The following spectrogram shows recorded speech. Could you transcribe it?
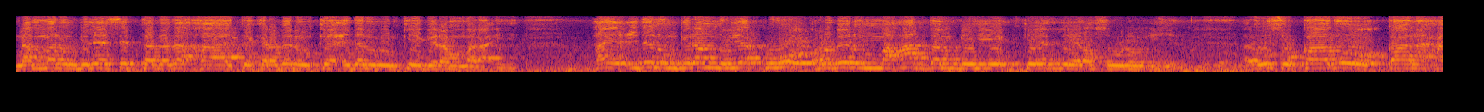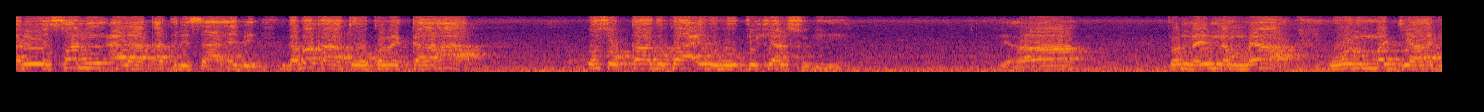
نما نقول ستة دخا تكربن كعدن من كي جرم مرأي. هاي عدن جرم يكو ربن محدا به يكي رسوله إيه. وسكادو كان حريصا على قتل صاحبه. دبكاتو كبك لها وسكادو قاعدة تكيال سجيه يا تنا إنما ونما جهاد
